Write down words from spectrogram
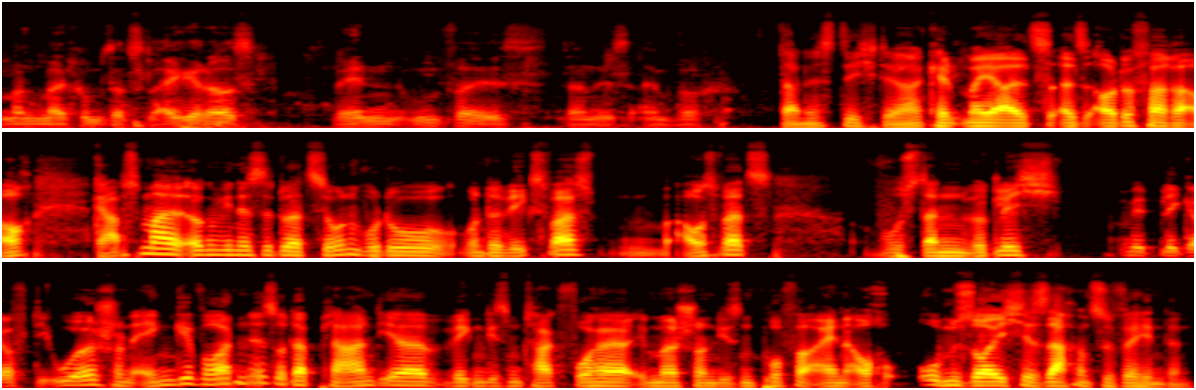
manchmal kommt es aufs Gleiche raus. Wenn ein Unfall ist, dann ist einfach dann ist dicht, ja. Kennt man ja als, als Autofahrer auch. Gab es mal irgendwie eine Situation, wo du unterwegs warst, auswärts, wo es dann wirklich mit Blick auf die Uhr schon eng geworden ist? Oder plant ihr wegen diesem Tag vorher immer schon diesen Puffer ein, auch um solche Sachen zu verhindern?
